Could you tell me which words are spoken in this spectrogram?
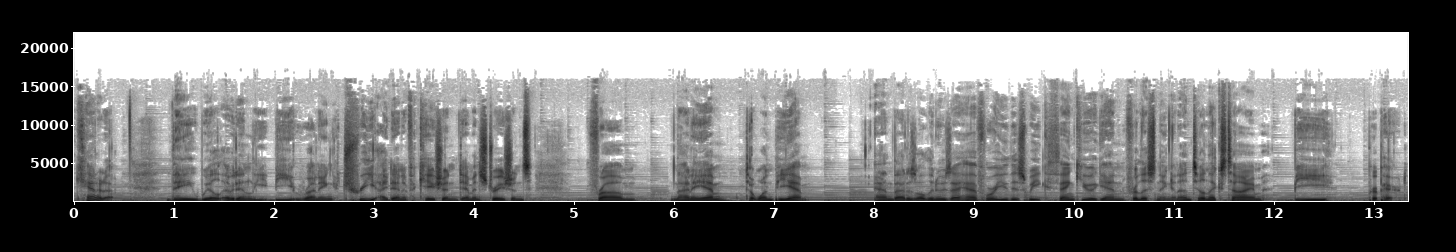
Canada. They will evidently be running tree identification demonstrations from 9 a.m. to 1 p.m. And that is all the news I have for you this week. Thank you again for listening, and until next time, be prepared.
